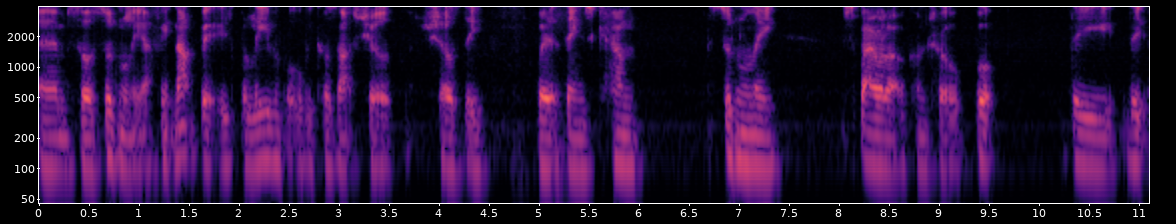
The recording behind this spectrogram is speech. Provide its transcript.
Um, so suddenly, I think that bit is believable because that show, shows the way that things can suddenly spiral out of control. But the the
